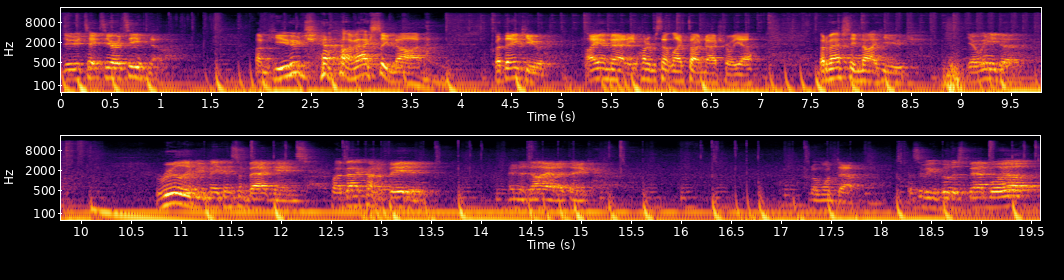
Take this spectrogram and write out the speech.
Do you take TRT? No. I'm huge? I'm actually not. But thank you. I am natty, 100% lifetime natural, yeah. But I'm actually not huge. Yeah, we need to really be making some back gains. My back kind of faded in the diet, I think. I don't want that. Let's see if we can build this bad boy up.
